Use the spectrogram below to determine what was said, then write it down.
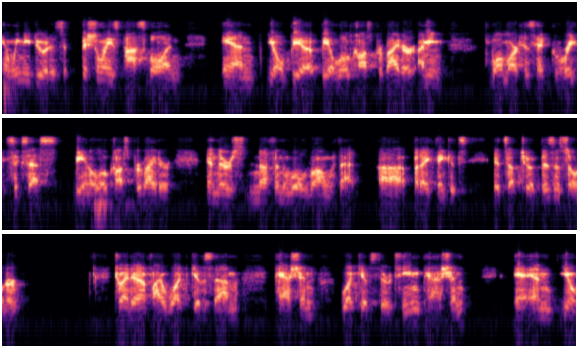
and we need to do it as efficiently as possible, and and you know be a be a low cost provider. I mean, Walmart has had great success being a low cost provider, and there's nothing in the world wrong with that. Uh, but I think it's it's up to a business owner to identify what gives them passion, what gives their team passion, and, and you know,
